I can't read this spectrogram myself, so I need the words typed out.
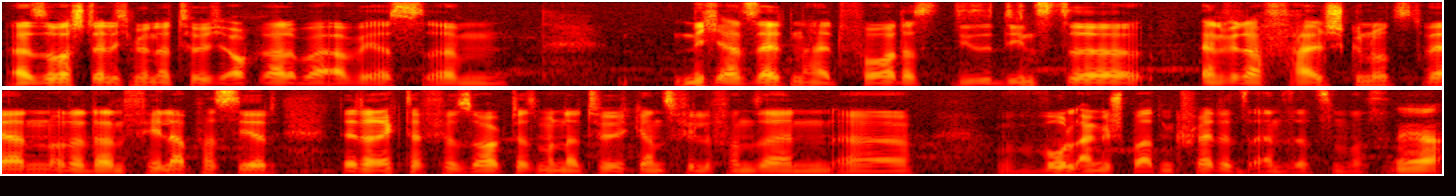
Äh, sowas stelle ich mir natürlich auch gerade bei AWS ähm, nicht als Seltenheit vor, dass diese Dienste entweder falsch genutzt werden oder dann Fehler passiert, der direkt dafür sorgt, dass man natürlich ganz viele von seinen äh, wohl angesparten Credits einsetzen muss. Ja,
